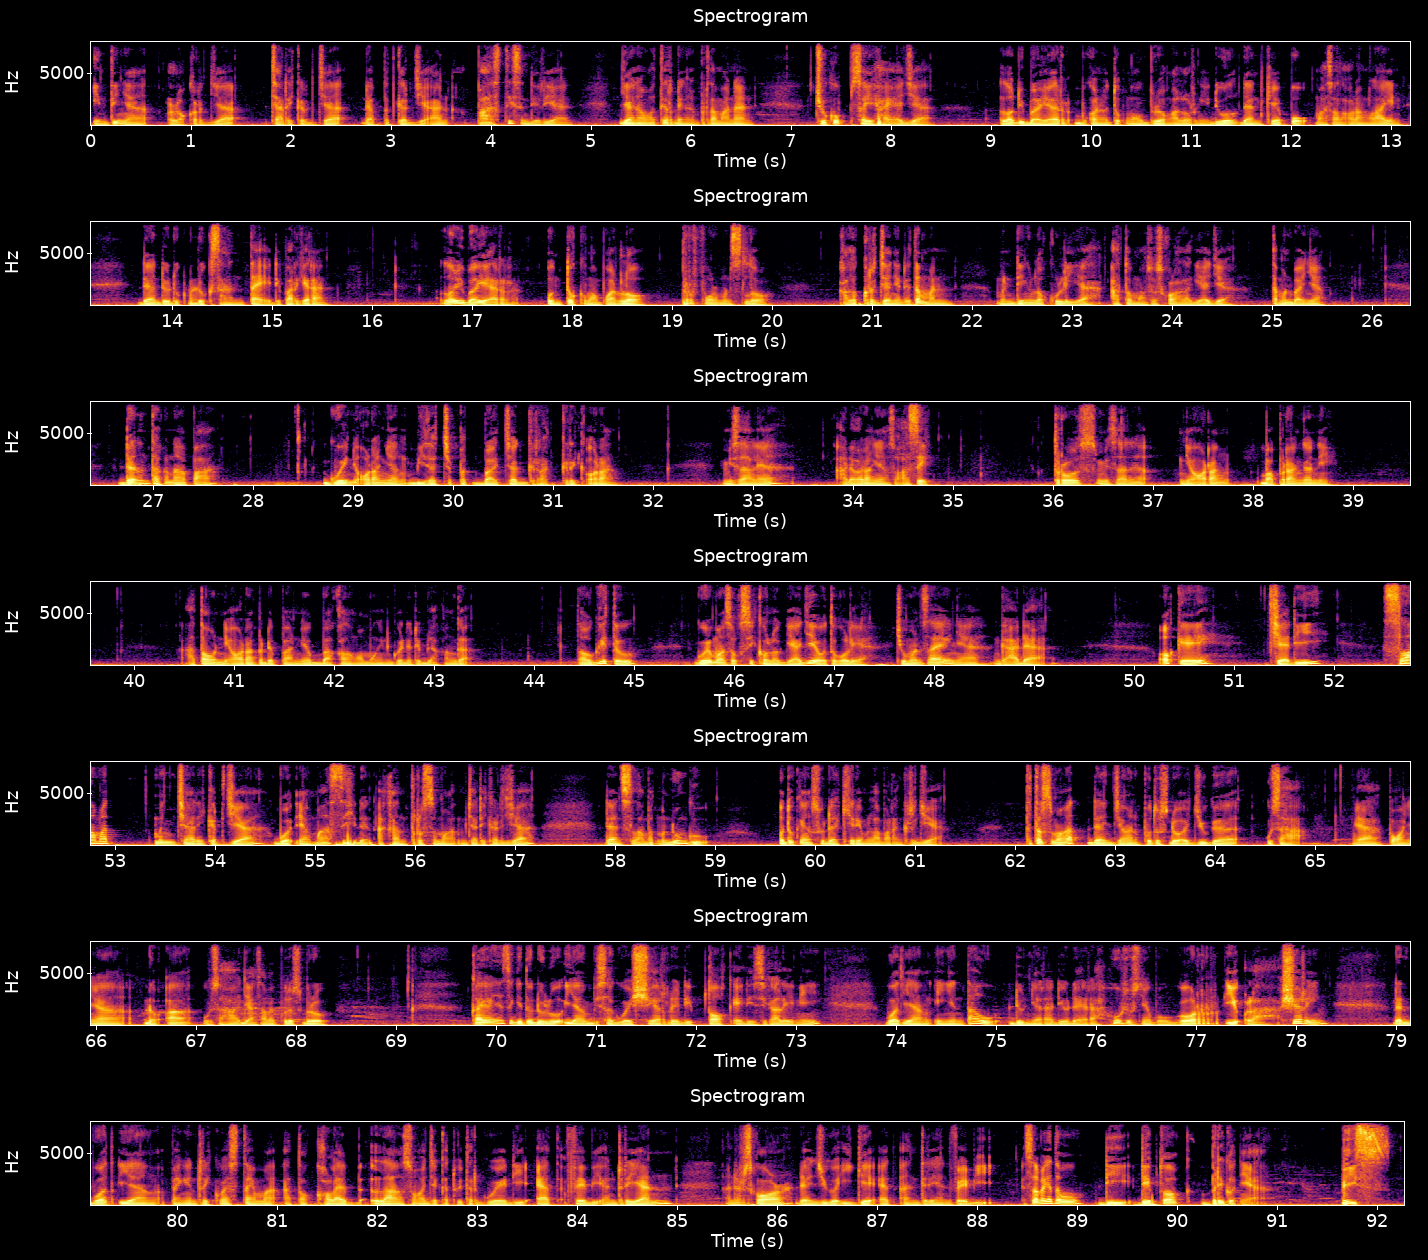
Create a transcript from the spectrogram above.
Intinya, lo kerja, cari kerja, dapat kerjaan, pasti sendirian. Jangan khawatir dengan pertemanan. Cukup say hi aja. Lo dibayar bukan untuk ngobrol ngalur ngidul dan kepo masalah orang lain. Dan duduk-duduk santai di parkiran. Lo dibayar untuk kemampuan lo, performance lo. Kalau kerjanya di teman, mending lo kuliah atau masuk sekolah lagi aja. Teman banyak. Dan entah kenapa, gue ini orang yang bisa cepet baca gerak-gerik orang. Misalnya, ada orang yang so asik. Terus misalnya, nih orang baperan gak nih? Atau nih orang ke depannya bakal ngomongin gue dari belakang gak? Tahu gitu, gue masuk psikologi aja ya waktu kuliah. Cuman sayangnya gak ada. Oke, jadi selamat mencari kerja buat yang masih dan akan terus semangat mencari kerja dan selamat menunggu untuk yang sudah kirim lamaran kerja. Tetap semangat dan jangan putus doa juga usaha. Ya, pokoknya doa, usaha jangan sampai putus, Bro. Kayaknya segitu dulu yang bisa gue share di Deep Talk edisi kali ini. Buat yang ingin tahu dunia radio daerah khususnya Bogor, yuklah sharing dan buat yang pengen request tema atau collab, langsung aja ke Twitter gue di @febiandrian underscore dan juga IG at Andrian Sampai ketemu di Deep Talk berikutnya. Peace!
